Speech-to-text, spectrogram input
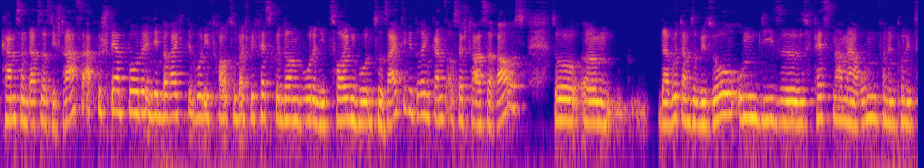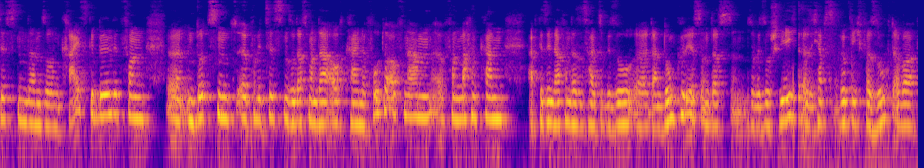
kam es dann dazu, dass die Straße abgesperrt wurde in dem Bereich, wo die Frau zum Beispiel festgenommen wurde. Die Zeugen wurden zur Seite gedrängt, ganz aus der Straße raus. So ähm, da wird dann sowieso um diese Festnahme herum von den Polizisten dann so ein Kreis gebildet von äh, ein Dutzend äh, Polizisten, so dass man da auch keine Fotoaufnahmen äh, von machen kann. Abgesehen davon, dass es halt sowieso äh, dann dunkel ist und das sowieso schwierig ist. Also ich habe es wirklich versucht, aber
